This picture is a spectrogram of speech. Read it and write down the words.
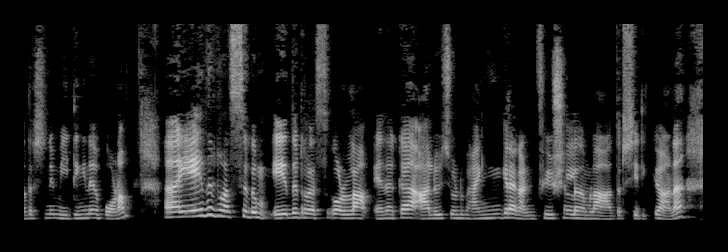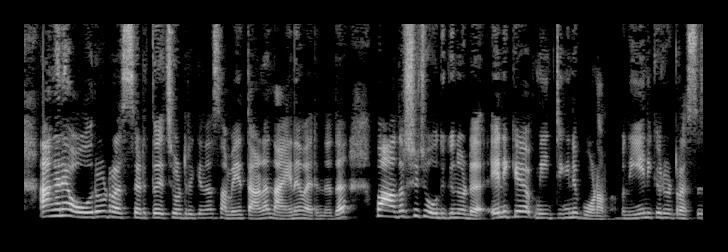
ആദർശിന് മീറ്റിങ്ങിന് പോകണം ഏത് ഡ്രസ്സ് ഇടും ഏത് ഡ്രസ്സ് കൊള്ളാം എന്നൊക്കെ ആലോചിച്ചുകൊണ്ട് ഭയങ്കര കൺഫ്യൂഷനിൽ നമ്മൾ ആദർശിരിക്കുകയാണ് അങ്ങനെ ഓരോ ഡ്രസ്സ് എടുത്ത് വെച്ചുകൊണ്ടിരിക്കുന്ന സമയത്താണ് നയന വരുന്നത്. അപ്പോൾ ആദർശ് ചോദിക്കുന്നുണ്ട് എനിക്ക് മീറ്റിങ്ങിന് പോകണം അപ്പോൾ നീ എനിക്കൊരു ഡ്രസ്സ്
